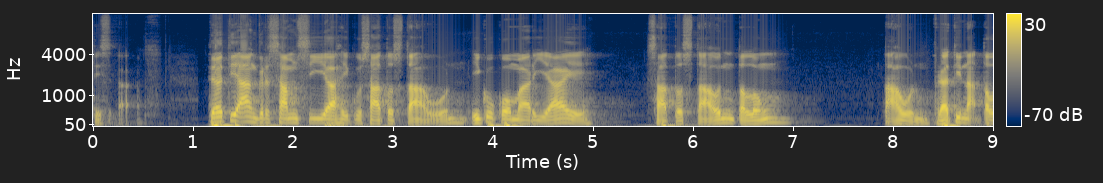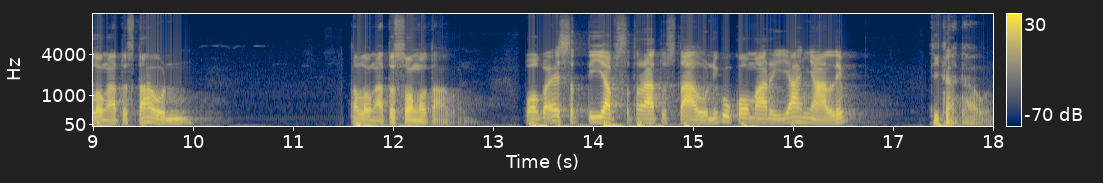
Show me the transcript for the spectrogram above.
tis'a. Dadi angger samsiah iku 100 tahun, iku komariae 100 tahun telung tahun. Berarti nak telung atus tahun, telung atus songo tahun. Pokoknya setiap 100 tahun iku komariah nyalip tiga tahun.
